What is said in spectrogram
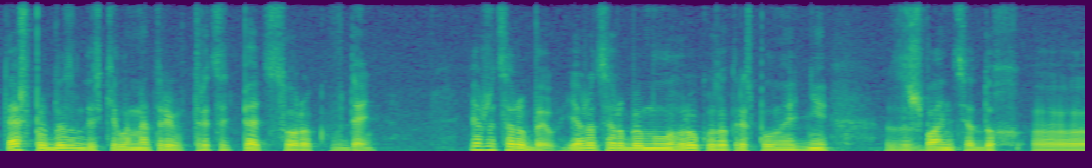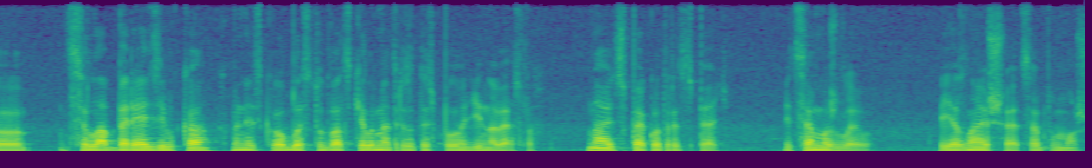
Теж приблизно десь кілометрів 35-40 в день. Я вже це робив. Я вже це робив минулого року за 3,5 дні з Жванця до е, села Березівка, Хмельницька область, 120 кілометрів за 3,5 дні на веслах. Навіть спеку 35. І це можливо. І я знаю, що я це поможу.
